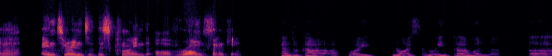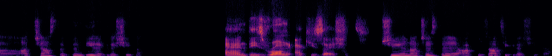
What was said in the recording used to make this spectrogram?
uh, enter into this kind of wrong thinking Pentru ca apoi noi să nu intrăm în uh, această gândire greșită and these wrong accusations. și în aceste acuzații greșite.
